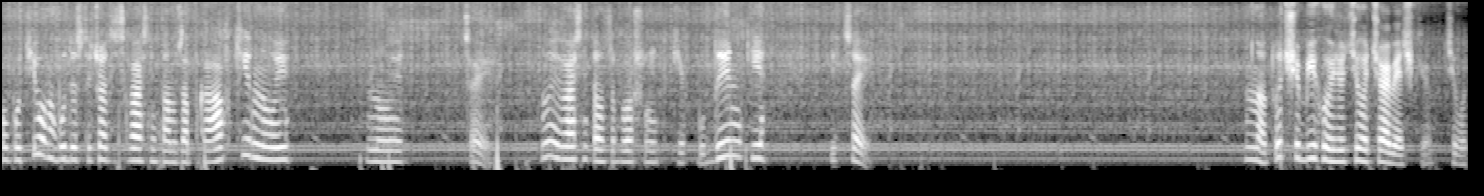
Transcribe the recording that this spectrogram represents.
по путі вам буде зустрічатись різні там заправки, ну і. Ну і цей. Ну і різні там заброшені такі будинки і цей. Ну, тут ще бігають оці от чоловічки. Ці от.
